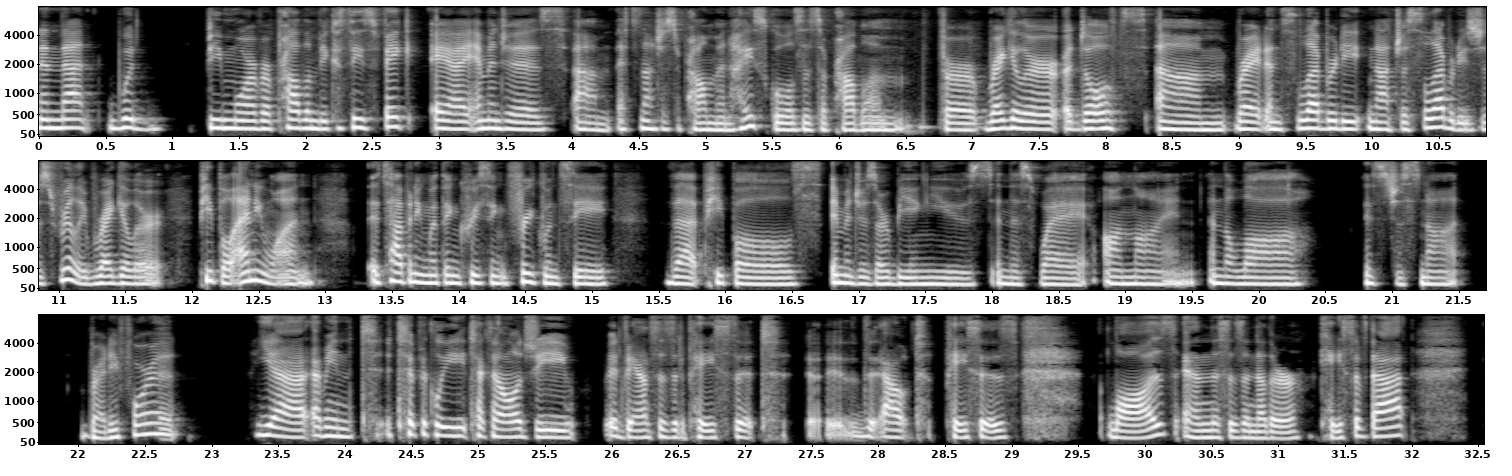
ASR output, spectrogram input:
And that would be more of a problem because these fake AI images, um, it's not just a problem in high schools, it's a problem for regular adults, um, right? And celebrity, not just celebrities, just really regular people, anyone. It's happening with increasing frequency that people's images are being used in this way online, and the law is just not ready for it. Yeah, I mean, t- typically technology advances at a pace that, uh, that outpaces laws, and this is another case of that.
